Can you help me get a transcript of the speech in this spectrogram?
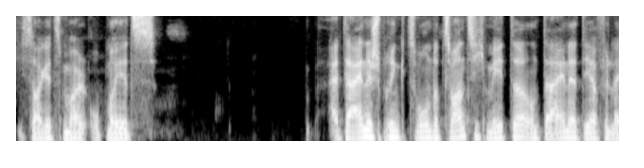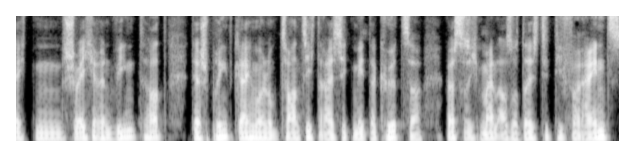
ich sage jetzt mal, ob man jetzt äh, der eine springt 220 Meter und der eine, der vielleicht einen schwächeren Wind hat, der springt gleich mal um 20, 30 Meter kürzer. Weißt du, was ich meine? Also da ist die Differenz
